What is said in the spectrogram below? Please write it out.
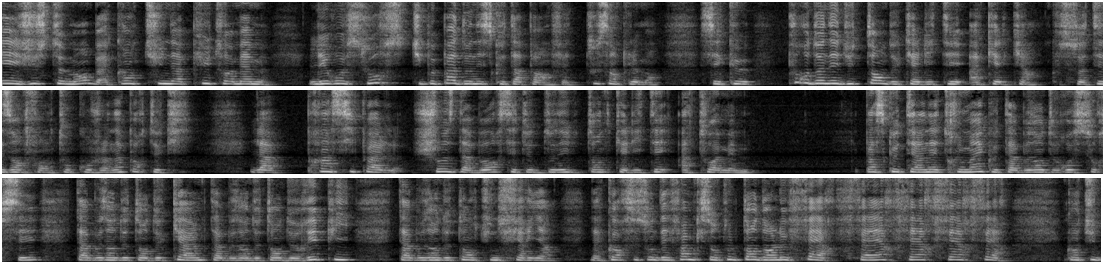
Et justement, bah, quand tu n'as plus toi-même les ressources, tu peux pas donner ce que tu n'as pas, en fait, tout simplement. C'est que pour donner du temps de qualité à quelqu'un, que ce soit tes enfants, ton conjoint, n'importe qui, la principale chose d'abord, c'est de donner du temps de qualité à toi-même. Parce que tu es un être humain et que tu as besoin de ressourcer, tu as besoin de temps de calme, tu as besoin de temps de répit, tu as besoin de temps où tu ne fais rien. D'accord? Ce sont des femmes qui sont tout le temps dans le faire, faire, faire, faire, faire. Quand, tu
